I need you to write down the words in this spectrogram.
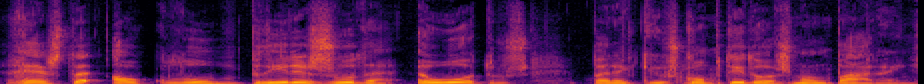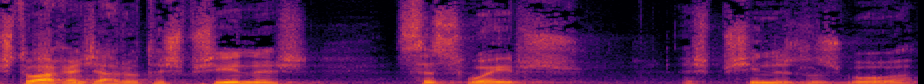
resta ao clube pedir ajuda a outros para que os competidores não parem. Estou a arranjar outras piscinas, Sassueiros, as piscinas de Lisboa,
